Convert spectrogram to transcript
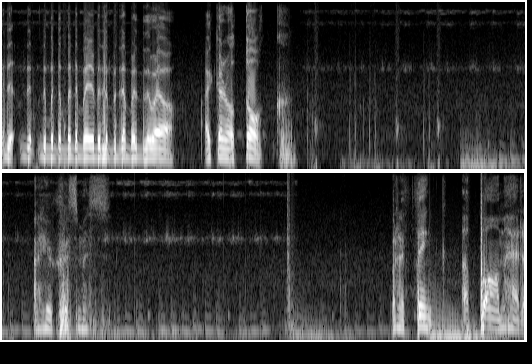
I cannot talk. I hear Christmas. But I think a bomb had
